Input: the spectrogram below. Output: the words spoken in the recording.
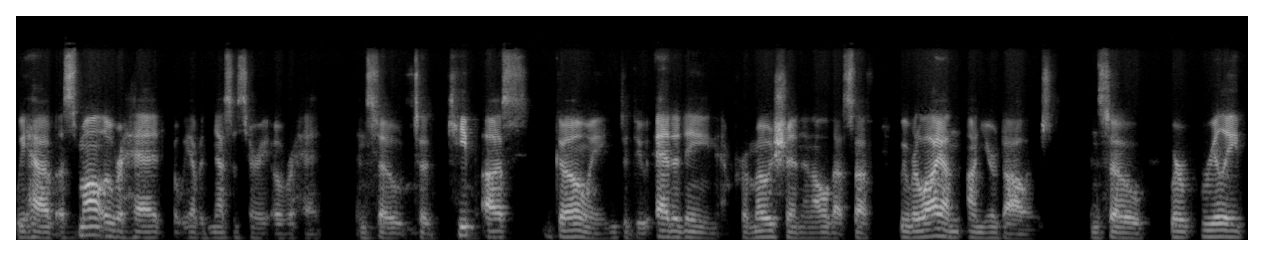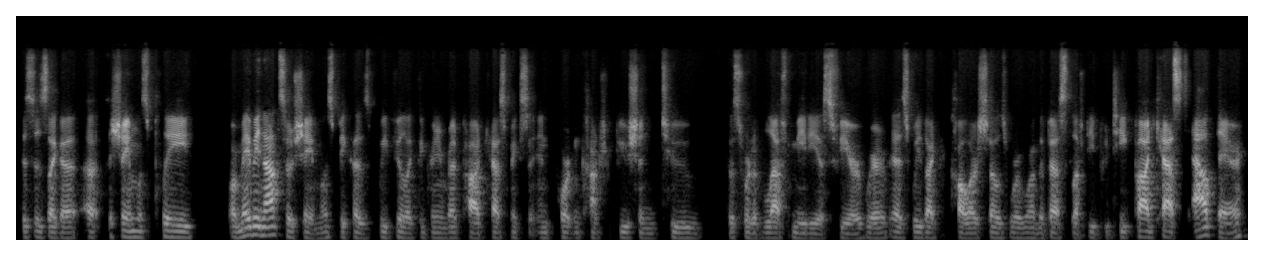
we have a small overhead, but we have a necessary overhead. And so to keep us going, to do editing and promotion and all that stuff, we rely on on your dollars. And so we're really this is like a, a shameless plea or maybe not so shameless because we feel like the Green and Red podcast makes an important contribution to the sort of left media sphere, where, as we like to call ourselves, we're one of the best lefty boutique podcasts out there,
